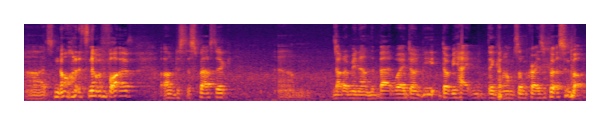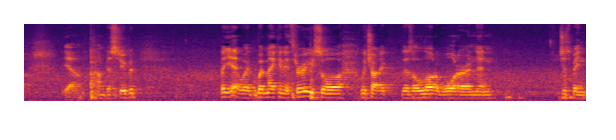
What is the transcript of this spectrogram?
Uh, it's not, it's number 5. I'm just a spastic. Um, I don't mean that in the bad way, don't be, don't be hating, thinking I'm some crazy person, but yeah, I'm just stupid. But yeah, we're, we're making it through. You saw, we tried to, there's a lot of water and then just been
